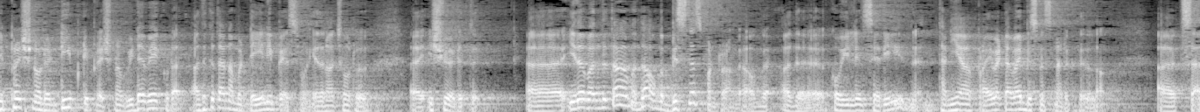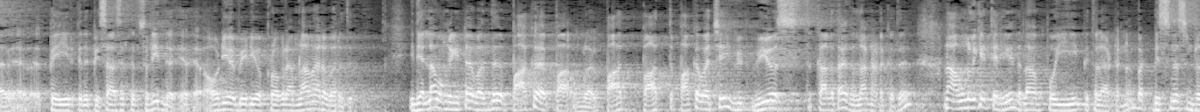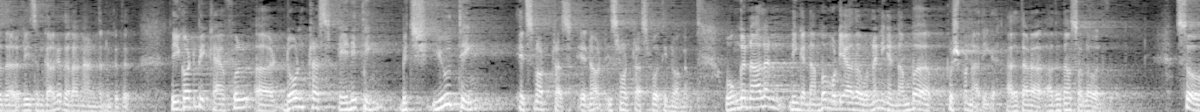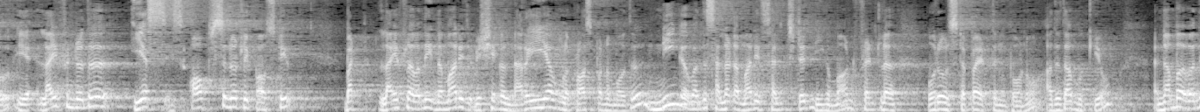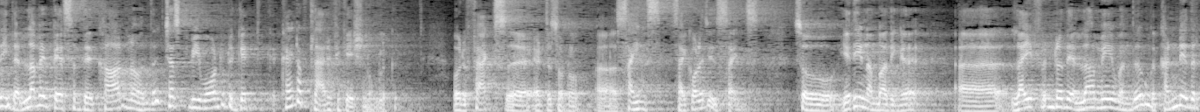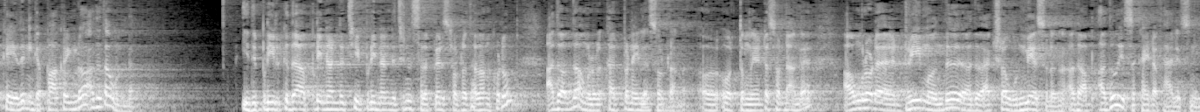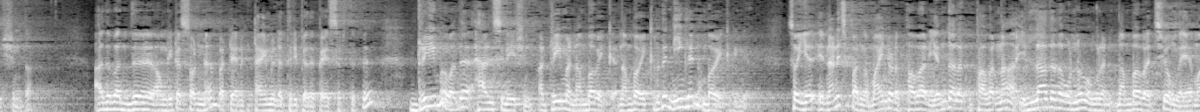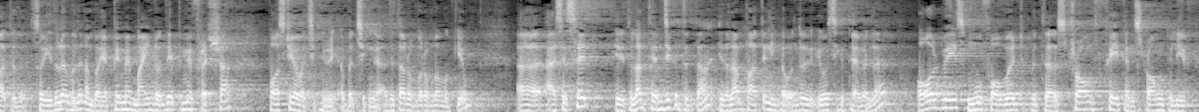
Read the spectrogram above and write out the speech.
டிப்ரெஷனோட டீப் டிப்ரெஷனை விடவே கூடாது. அதுக்கு தான் நம்ம டெய்லி பேசணும் எதனாச்சும் ஒரு uh, இஷ்யூ எடுத்து. இதை வந்து தான் வந்து அவங்க பிஸ்னஸ் பண்ணுறாங்க அவங்க அது கோயிலையும் சரி தனியாக ப்ரைவேட்டாகவே பிஸ்னஸ் நடக்குது இதெல்லாம். பேய் இருக்குது பிசாஸ் இருக்குதுன்னு சொல்லி இந்த ஆடியோ வீடியோ ப்ரோக்ராம்லாம் வேறு வருது. இது எல்லாம் உங்ககிட்ட வந்து பார்க்க பா உங்களை பார்த்து பார்க்க வச்சு வியூவர்ஸ்க்காக தான் இதெல்லாம் நடக்குது. ஆனால் அவங்களுக்கே தெரியும் இதெல்லாம் போய் பித்தலாட்டுன்னு பட் பிஸ்னஸ்ன்றத ரீசனுக்காக இதெல்லாம் நடந்துருக்குது you got be careful don't trust anything which you think it's not trust not it's not trust போத்தின்வாங்க உங்களால் நீங்கள் நம்ப முடியாத ஒன்று நீங்கள் நம்ப புஷ் பண்ணாதீங்க. அதுதான் அதுதான் சொல்ல வருது. So லைஃப்ன்றது yes it's absolutely positive but லைஃப்பில் வந்து இந்த மாதிரி விஷயங்கள் நிறையா உங்களை க்ராஸ் பண்ணும்போது நீங்கள் வந்து சல்லடை மாதிரி சலிச்சுட்டு நீங்கள் மான் ஃப்ரண்ட்டில் ஒரு ஒரு ஸ்டெப்பாக எடுத்துன்னு போகணும். அதுதான் முக்கியம். நம்ம வந்து இது எல்லாமே பேசுறது காரணம் வந்து just we want to get kind of clarification உங்களுக்கு. ஒரு ஃபேக்ட்ஸ் uh, எடுத்து சொல்கிறோம் science psychology is science so எதையும் நம்பாதீங்க. Uh, லைஃப்ன்றது எல்லாமே வந்து உங்கள் கண் எதிர்க்க எது நீங்கள் பார்க்குறீங்களோ அதுதான் உண்மை. இது இப்படி இருக்குது? அப்படி நடந்துச்சு இப்படி நடந்துச்சுன்னு சில பேர் சொல்கிறதெல்லாம் கூட அது வந்து அவங்களோட கற்பனையில் சொல்கிறாங்க ஒருத்தவங்க என்கிட்ட சொன்னாங்க அவங்களோட ட்ரீம் வந்து அது ஆக்சுவலாக உண்மையை சொல்லுது. அது அதுவும் is a kind of hallucination தான். அது வந்து அவங்ககிட்ட சொன்னேன் பட் எனக்கு டைம் இல்லை திருப்பி அதை பேசுறதுக்கு. ட்ரீமை வந்து ஹாலிசினேஷன் ட்ரீமை நம்ப வைக்க நம்ப வைக்கிறது நீங்களே நம்ப வைக்கிறீங்க. ஸோ நினச்சி பாருங்க மைண்டோட பவர் எந்த அளவுக்கு பவர்னா இல்லாததை ஒன்றும் உங்களை நம்ப வச்சு உங்களை ஏமாத்துது. ஸோ இதில் வந்து நம்ம எப்பயுமே மைண்ட் வந்து எப்பயுமே ஃப்ரெஷ்ஷாக பாசிட்டிவாக வச்சுக்க வச்சுக்கோங்க அதுதான் ரொம்ப ரொம்ப முக்கியம். ஆஸ் எ செட் இதெல்லாம் தெரிஞ்சுக்கிறதுக்கு தான் இதெல்லாம் பார்த்து நீங்கள் வந்து யோசிக்க தேவையில்லை. Always move forward with a strong faith and strong belief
